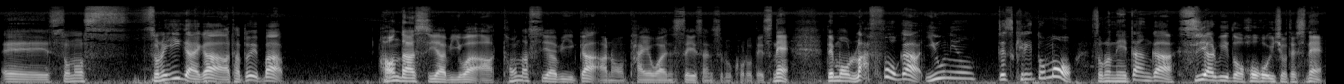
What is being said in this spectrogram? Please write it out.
えー、その、それ以外が、例えば、ホンダ CRV は、あ、ホンダ CRV が、あの、台湾生産する頃ですね。でも、ラフォーが輸入ですけれども、その値段が CRV とほぼ一緒ですね。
